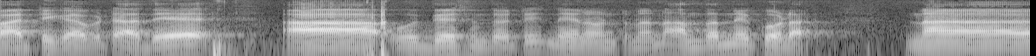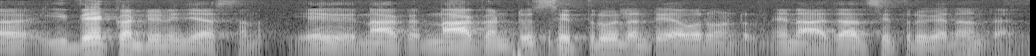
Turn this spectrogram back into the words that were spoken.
పార్టీ కాబట్టి అదే ఆ ఉద్దేశంతో నేను ఉంటున్నాను. అందరినీ కూడా నా ఇదే కంటిన్యూ చేస్తాను. ఏ నాకు నాకంటూ శత్రువులు అంటే ఎవరు ఉంటారు నేను ఆజాద్ శత్రువుగానే ఉంటాను.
